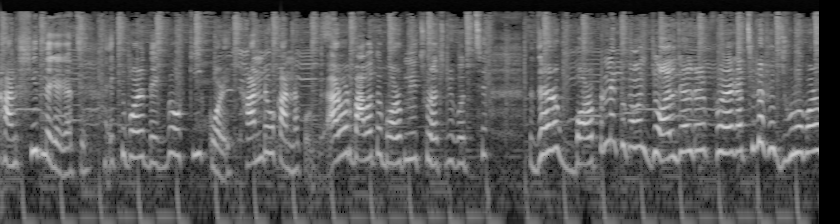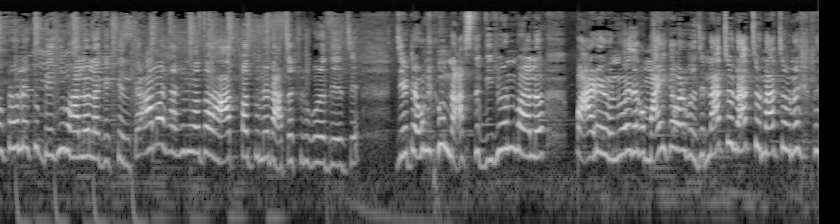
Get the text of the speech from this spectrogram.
ঠান্ডা শীত লেগে গেছে। একটু পরে দেখবে ও কি করে। ঠান্ডা ও কান্না করবে। আর ওর বাবা তো বরফ নিয়ে ছোড়াছুড়ি করছে। যাই হোক বরফটা না একটু কেমন জল জল হয়ে গেছিল। সেই ঝুড়ো বরফটা হলে একটু বেশি ভালো লাগে খেলতে। আমার শাশুড়ি মতো হাত পা তুলে নাচা শুরু করে দিয়েছে। যেটা উনি নাচতে ভীষণ ভালো পারে। উনি ওই দেখো মাইক আবার বলছে, নাচো নাচো নাচো। ওনার সাথে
